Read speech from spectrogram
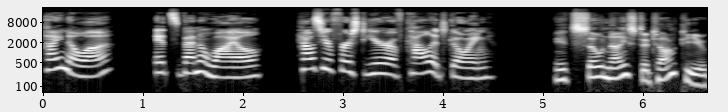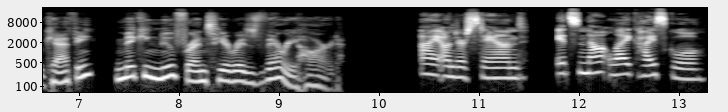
Hi, Noah. It's been a while. How's your first year of college going? It's so nice to talk to you, Kathy. Making new friends here is very hard. I understand. It's not like high school.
